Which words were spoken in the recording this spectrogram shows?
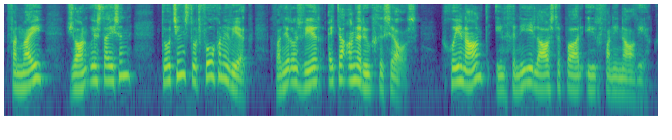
Van my, Jean Oosthuizen, totiens tot volgende week wanneer ons weer uit 'n ander hoek gesels. Goeienaand en geniet die laaste paar uur van die naweek.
